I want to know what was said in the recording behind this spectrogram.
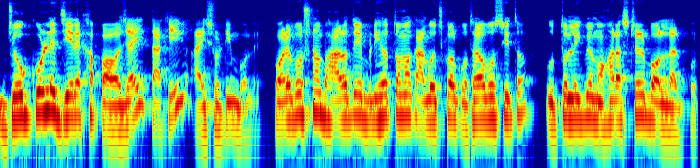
যোগ করলে যে রেখা পাওয়া যায় তাকেই আইসোটিম বলে। পরের প্রশ্ন, ভারতের বৃহত্তম কাগজ কল কোথায় অবস্থিত? উত্তর লিখবে মহারাষ্ট্রের বল্লারপুর।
